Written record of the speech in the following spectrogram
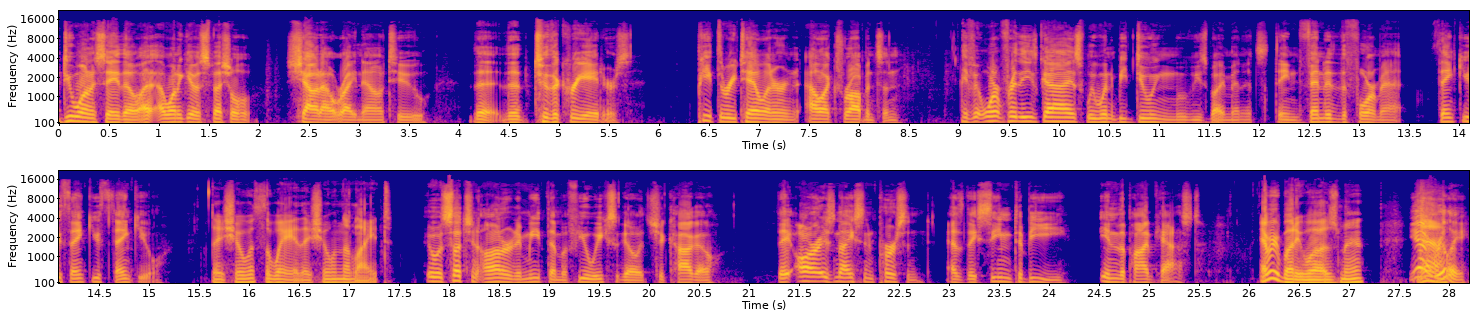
do want to say though, I, I want to give a special shout out right now to the, the to the creators, Pete the Retailer and Alex Robinson. If it weren't for these guys, we wouldn't be doing movies by minutes. They invented the format. Thank you, thank you, thank you. They show us the way, they show in the light. It was such an honor to meet them a few weeks ago at Chicago. They are as nice in person as they seem to be in the podcast. Everybody was, man. Yeah, Yeah. really.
